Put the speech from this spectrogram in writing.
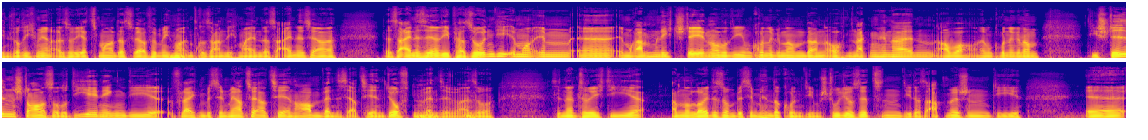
Den würde ich mir, also jetzt mal, das wäre für mich mal interessant. Ich meine, das eine ist ja, das eine sind ja die Personen, die immer im, äh, im Rampenlicht stehen oder die im Grunde genommen dann auch den Nacken hinhalten, aber im Grunde genommen die stillen Stars oder diejenigen, die vielleicht ein bisschen mehr zu erzählen haben, wenn sie es erzählen dürften, Mhm. wenn sie, also sind natürlich die anderen Leute so ein bisschen im Hintergrund, die im Studio sitzen, die das abmischen, die äh,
